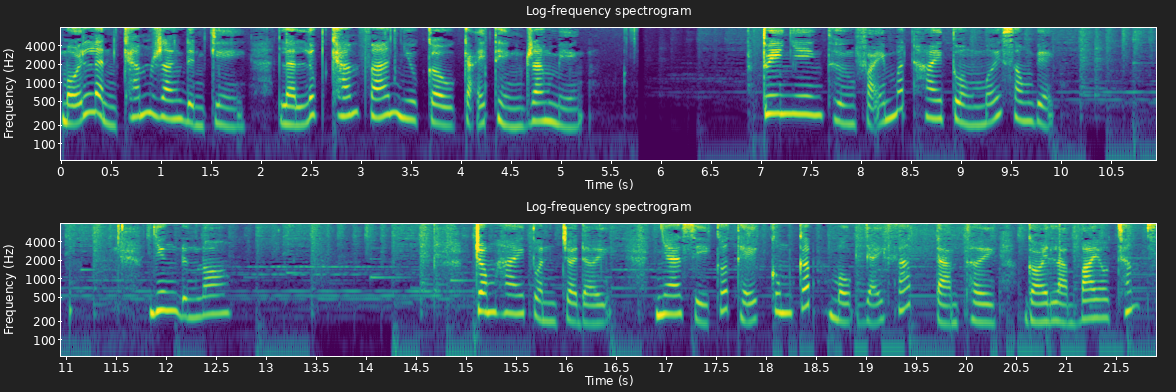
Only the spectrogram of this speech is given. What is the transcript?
Mỗi lần khám răng định kỳ là lúc khám phá nhu cầu cải thiện răng miệng. Tuy nhiên thường phải mất 2 tuần mới xong việc. Nhưng đừng lo. Trong 2 tuần chờ đợi, nha sĩ có thể cung cấp một giải pháp tạm thời gọi là Biotemps.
